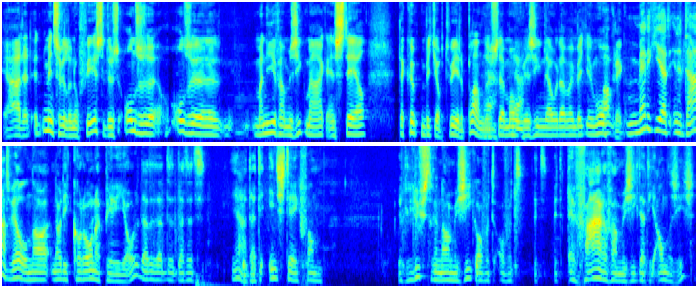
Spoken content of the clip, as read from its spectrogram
Ja, dat, het, mensen willen nog feesten. Dus onze, onze manier van muziek maken en stijl, dat komt een beetje op tweede plan. Ja, Dus daar mogen ja. we weer zien dat we dat we een beetje omhoog krijgen. merk je het inderdaad wel, na, na die coronaperiode, dat, het- dat, het- dat, het, ja, dat de insteek van het luisteren naar muziek of het, of het, het, het ervaren van muziek, dat die anders is?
